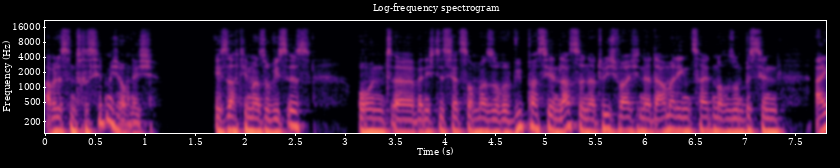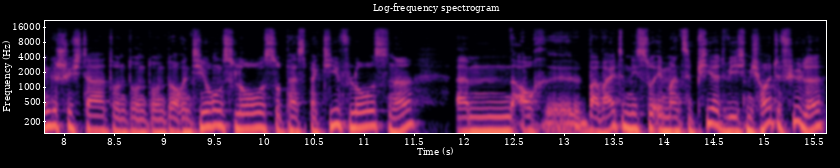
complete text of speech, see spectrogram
aber das interessiert mich auch nicht. Ich sag dir mal so, wie es ist. Und äh, wenn ich das jetzt noch mal so Revue passieren lasse, natürlich war ich in der damaligen Zeit noch so ein bisschen eingeschüchtert und, und, und orientierungslos, so perspektivlos, ne? Ähm, auch äh, bei weitem nicht so emanzipiert, wie ich mich heute fühle.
